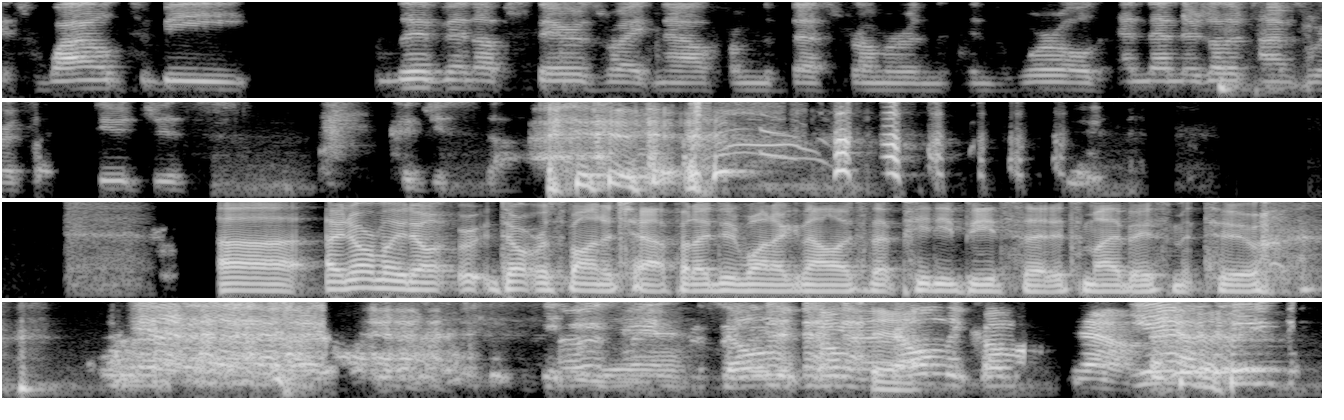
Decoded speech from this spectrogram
it's wild to be living upstairs right now from the best drummer in, in the world. And then there's other times where it's like, dude, just could you stop? Uh, I normally don't don't respond to chat, but I did want to acknowledge that PD Beats said it's my basement too. I was waiting for Tell him to come. Yeah. Tell him to come down. yeah,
